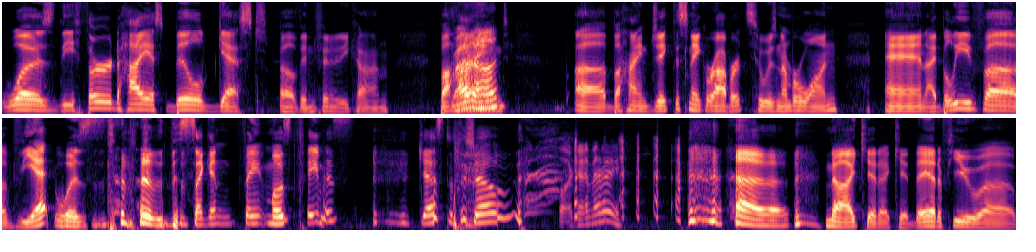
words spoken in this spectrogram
was the third highest billed guest of Infinity Con, behind uh, behind Jake the Snake Roberts, who was number one, and I believe uh, Viet was the, the second fam- most famous guest at the show. Fucking A. Uh, no, I kid, I kid. They had a few uh,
